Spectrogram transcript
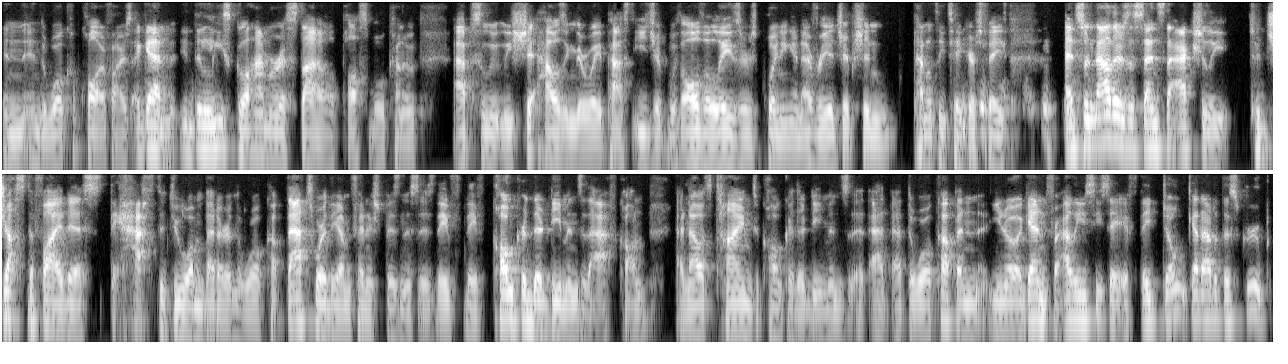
in in the World Cup qualifiers again in the least glamorous style possible, kind of absolutely shithousing their way past Egypt with all the lasers pointing in every Egyptian penalty taker's face. And so now there's a sense that actually to justify this, they have to do one better in the World Cup. That's where the unfinished business is. They've they've conquered their demons at AFCON, and now it's time to conquer their demons at, at, at the World Cup. And you know, again, for Aliou Cisse, if they don't get out of this group,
